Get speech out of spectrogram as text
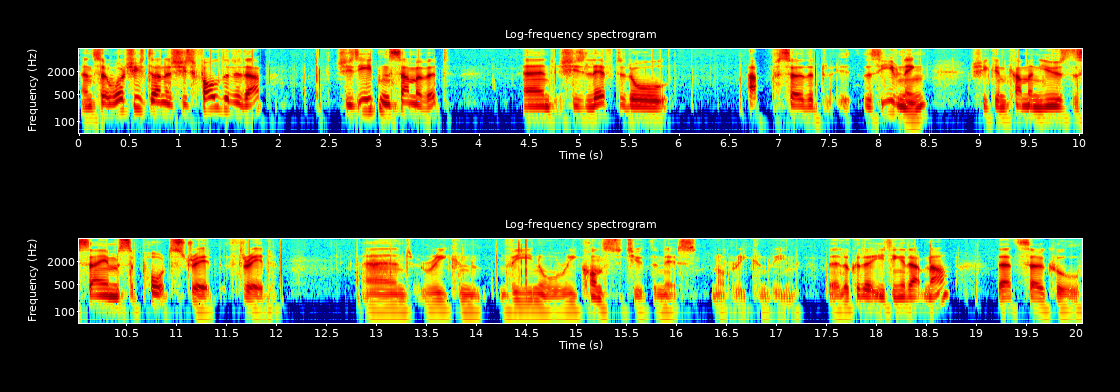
And so what she's done is she's folded it up, she's eaten some of it, and she's left it all up so that this evening she can come and use the same support thread, thread and reconvene or reconstitute the nest, not reconvene. There, look at her eating it up now. That's so cool.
